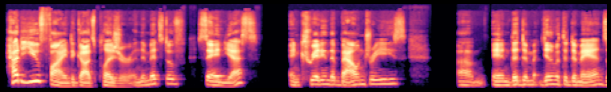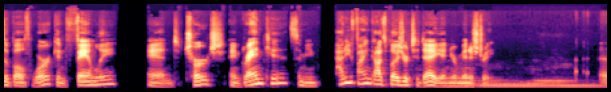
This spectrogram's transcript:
how do you find God's pleasure in the midst of saying yes and creating the boundaries um, and the de- dealing with the demands of both work and family and church and grandkids i mean how do you find god's pleasure today in your ministry uh,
